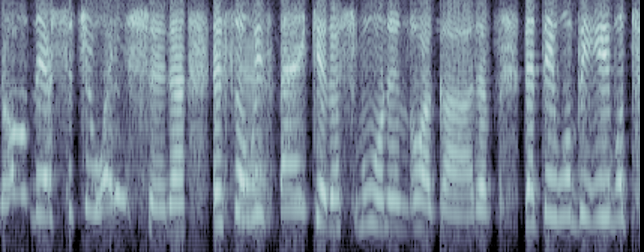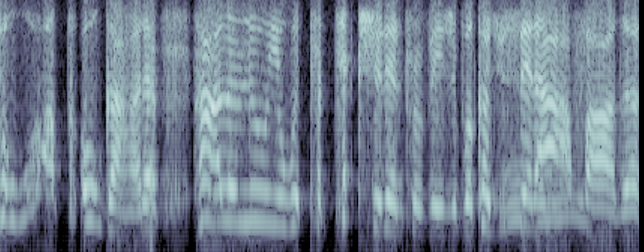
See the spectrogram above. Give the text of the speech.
know their situation. Uh, and so we thank you this morning, Lord God, uh, that they will be able to walk, oh God, uh, hallelujah, with protection and provision because you said, Our Mhm. Father,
